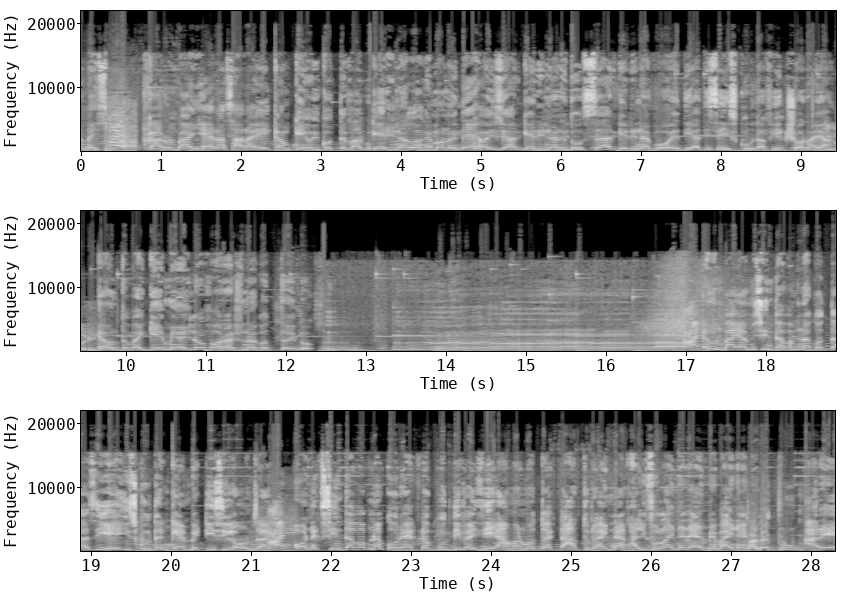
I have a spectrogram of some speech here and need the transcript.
আনাইছে। কারণ ভাই হেরা সারা এই কাম কেউই করতে পারব। গেরিনার লগে মনে হয় দেখা হয়েছে আর গেরিনার দোষে আর গেরিনার ভয়ে দিয়া দিছে স্কুলটা ফিক্স সরাই সরাইয়া এখন তো ভাই গেমে আইলো পড়াশোনা করতে হইব। এখন ভাই আমি চিন্তা ভাবনা করতে আসি এই স্কুল থেকে ক্যাম্পে টিসি লন যায়। অনেক চিন্তা ভাবনা করে একটা বুদ্ধি পাইছি আমার মতো একটা আতুরাই না খালি ফোলাইনের এমবে বাইরে আর এই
